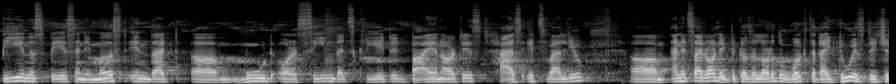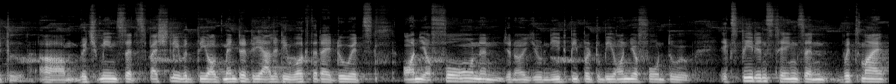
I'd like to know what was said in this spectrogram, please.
be in a space and immersed in that um, mood or scene that's created by an artist has its value um, and it's ironic because a lot of the work that I do is digital, um, which means that especially with the augmented reality work that I do, it's on your phone, and you know you need people to be on your phone to experience things. And with my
